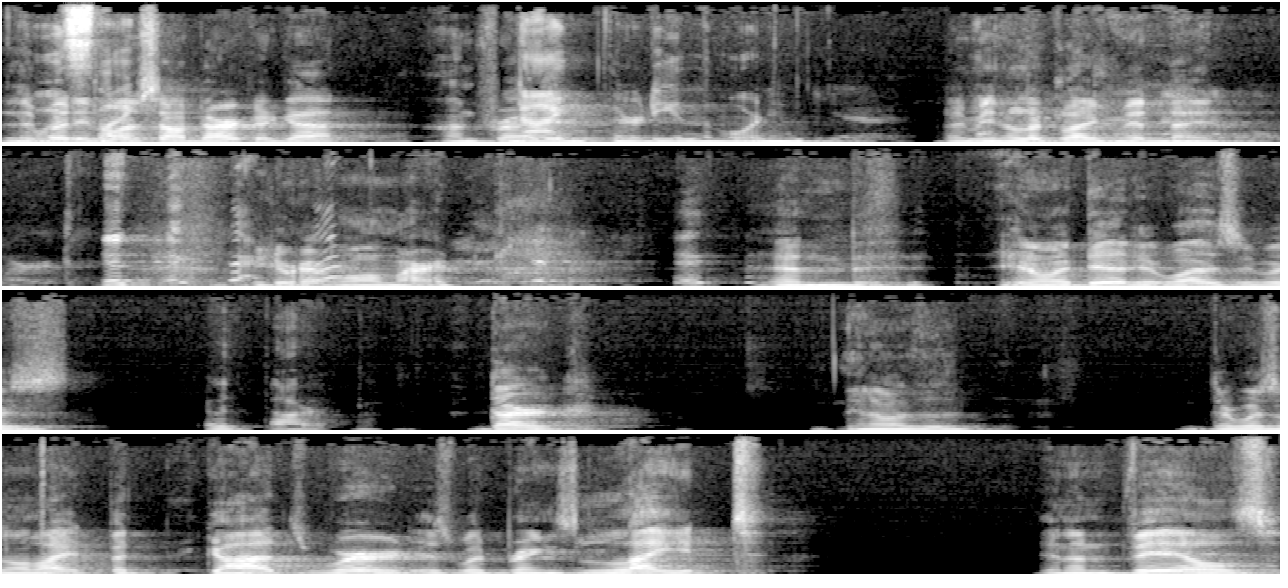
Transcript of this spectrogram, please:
Did anybody like notice how dark it got on Friday? Nine thirty in the morning. Yeah. I mean, it looked like midnight. you were at Walmart. And, you know, it did. It was. It was. It was dark. Dark. You know, the, there was no light, but God's word is what brings light and unveils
